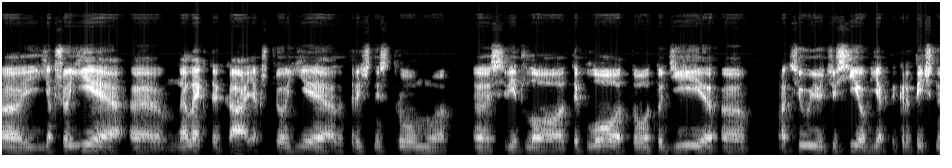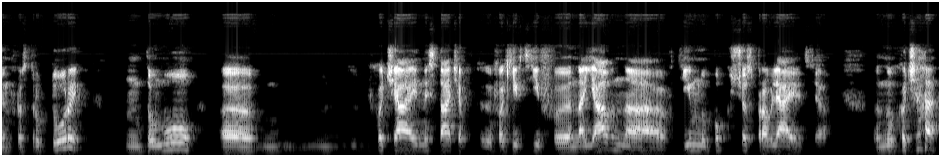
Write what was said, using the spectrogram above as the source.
е, якщо є е, електрика, якщо є електричний струм, е, світло, тепло, то тоді е, працюють усі об'єкти критичної інфраструктури. Тому хоча й нестача фахівців е, наявна, втім, ну поки що справляються. Ну, Хоча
